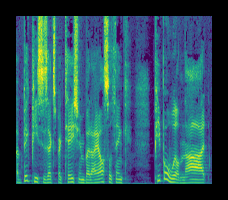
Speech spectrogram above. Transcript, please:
a big piece is expectation, but I also think people will not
